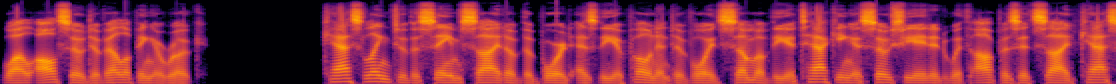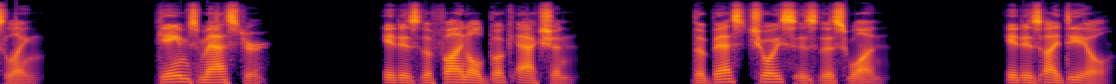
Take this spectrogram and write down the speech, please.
while also developing a rook. Castling to the same side of the board as the opponent avoids some of the attacking associated with opposite side castling. Games Master. It is the final book action. The best choice is this one. It is ideal.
